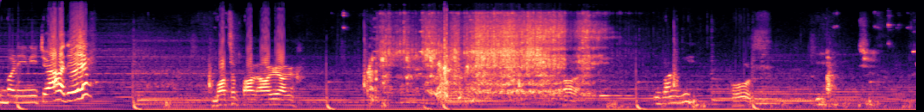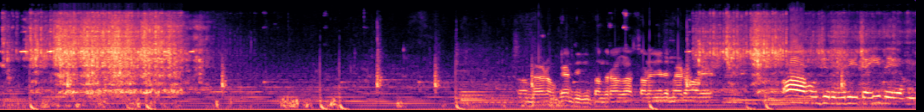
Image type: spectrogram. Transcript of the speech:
ਬਣੀ ਨਹੀਂ ਚਾਹ ਹਜੇ? ਬਸ ਆ ਆ ਗਿਆ ਆ ਗਿਆ। ਆ ਲੈ। ਬਣ ਗਈ। ਹੋਰ। ਮੈਡਮ ਕਹਿੰਦੀ ਸੀ 15 ਅਗਸਤ ਵਾਲੇ ਜਿਹੜੇ ਮੈਡਮ ਰਹੇ ਆਹੋ ਜ਼ਰੂਰੀ ਚਾਹੀਦੇ ਆ ਹੁਣ।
